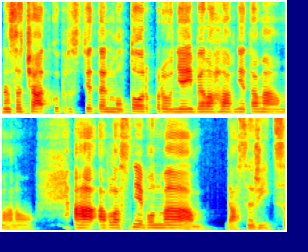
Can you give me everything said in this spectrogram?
na začátku prostě ten motor pro něj byla hlavně ta máma. No. A, a vlastně on má, dá se říct,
